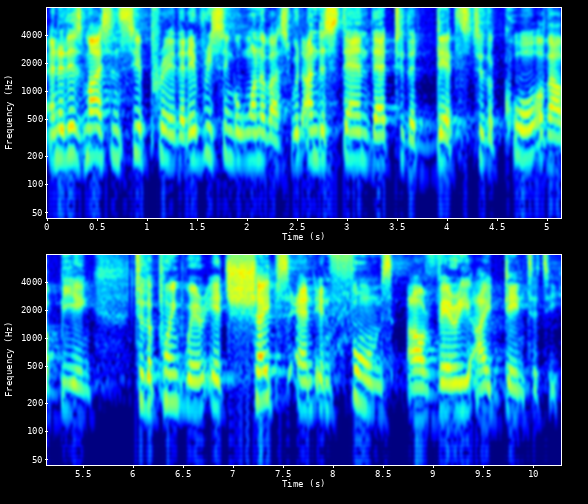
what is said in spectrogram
And it is my sincere prayer that every single one of us would understand that to the depths, to the core of our being, to the point where it shapes and informs our very identity.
